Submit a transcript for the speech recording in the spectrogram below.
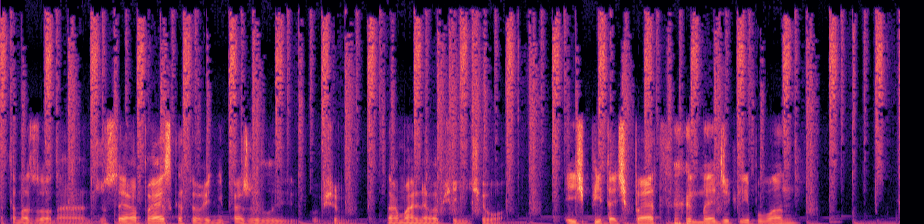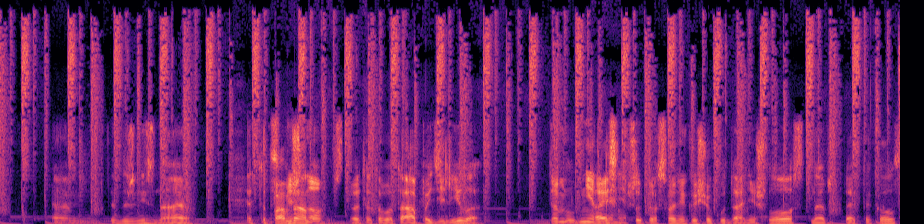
от Амазона, Juicera Press, который не прожил, и, в общем, нормально вообще ничего. HP Touchpad, Magic Leap One. Эм, я даже не знаю. Это правда оно, что это вот А поделило? Там, ну, нет, Dyson Supersonic еще куда не шло, Snap Spectacles.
